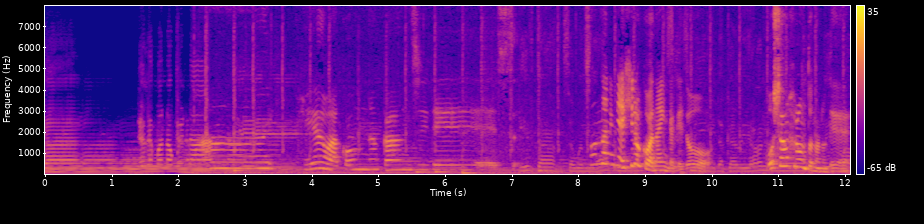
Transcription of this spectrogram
はい部屋はこんな感じですそんなにね広くはないんだけどオーシャンフロントなので、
